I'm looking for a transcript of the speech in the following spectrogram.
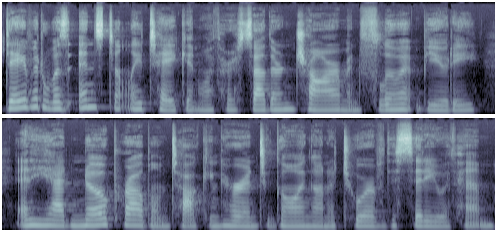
David was instantly taken with her southern charm and fluent beauty, and he had no problem talking her into going on a tour of the city with him.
